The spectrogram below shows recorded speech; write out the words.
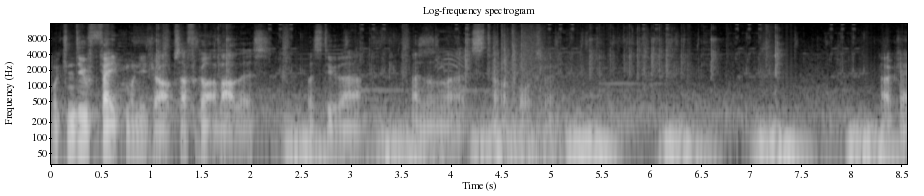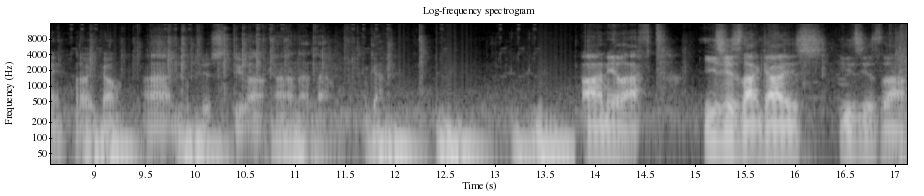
we can do fake money drops. I forgot about this. Let's do that. And then let's teleport to him. Okay, there we go. And we'll just do that. And then there. Okay. And he left. Easy as that, guys. Easy as that.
